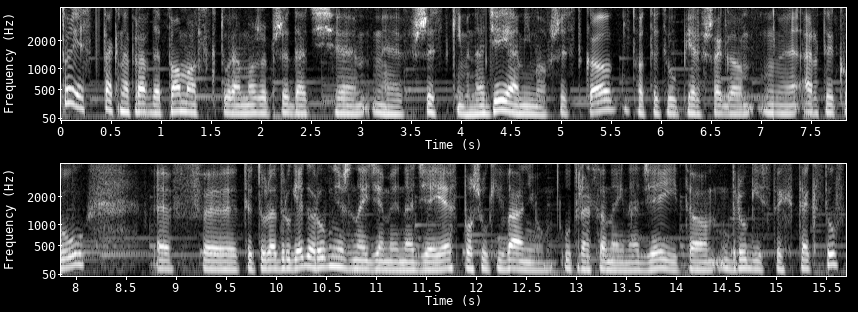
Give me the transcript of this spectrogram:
to jest tak naprawdę pomoc, która może przydać się y, wszystkim. Nadzieja mimo wszystko to tytuł pierwszego artykułu. W tytule drugiego również znajdziemy nadzieję w poszukiwaniu utraconej nadziei. To drugi z tych tekstów.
